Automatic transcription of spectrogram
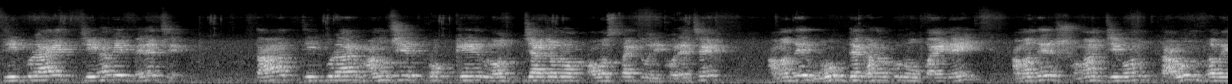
ত্রিপুরায় যেভাবে বেড়েছে তা ত্রিপুরার মানুষের পক্ষে লজ্জাজনক অবস্থায় তৈরি করেছে। আমাদের মুখ দেখানোর কোনো উপায় নেই। আমাদের সমাজ জীবন দারুণভাবে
